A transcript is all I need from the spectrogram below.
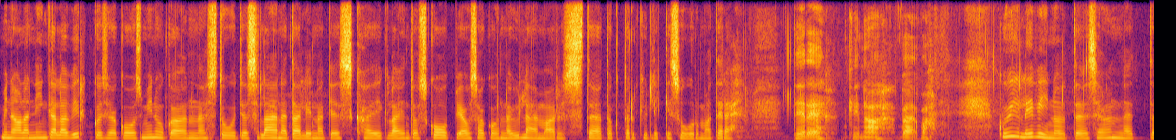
mina olen Ingela Virkus ja koos minuga on stuudios Lääne-Tallinna Keskhaigla endoskoopia osakonna ülemarst äh, doktor Külliki Suurma, tere! Tere, kena päeva! kui levinud see on, et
